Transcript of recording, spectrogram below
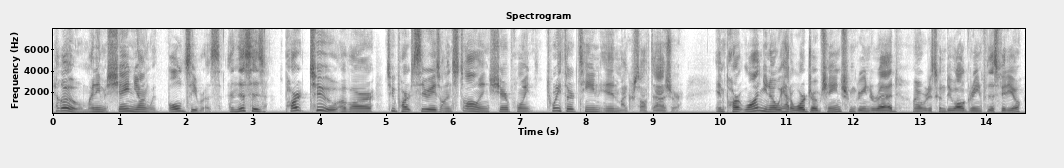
Hello, my name is Shane Young with Bold Zebras, and this is part two of our two-part series on installing SharePoint 2013 in Microsoft Azure. In part one, you know, we had a wardrobe change from green to red. Well, we're just going to do all green for this video.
